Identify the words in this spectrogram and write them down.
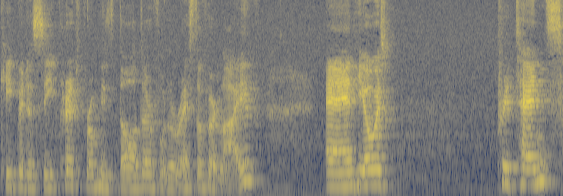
keep it a secret from his daughter for the rest of her life. And he always pretends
